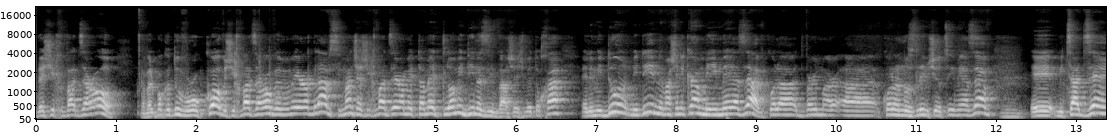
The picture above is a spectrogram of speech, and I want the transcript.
ושכבת זרעו. אבל פה כתוב רוקו ושכבת זרעו ומימי רגליו, סימן שהשכבת זרע מטמאת לא מדין הזיבה שיש בתוכה, אלא מדין, מדין מה שנקרא מימי הזהב, כל הדברים, כל הנוזלים שיוצאים מהזהב, אה, מצד זה,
